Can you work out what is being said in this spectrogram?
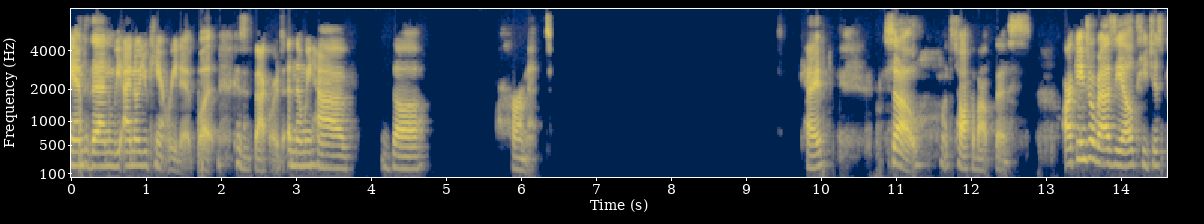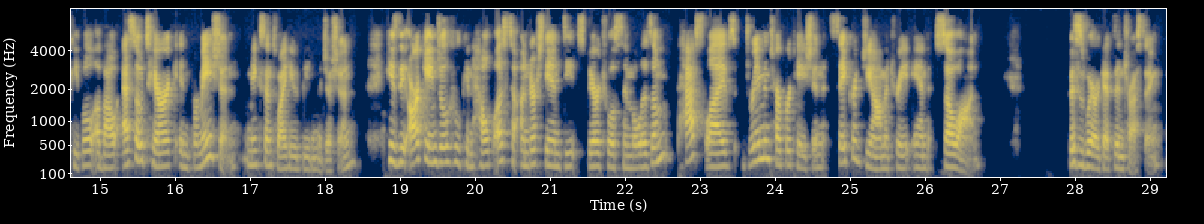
and then we I know you can't read it, but because it's backwards. And then we have the Hermit. Okay, so let's talk about this. Archangel Raziel teaches people about esoteric information. Makes sense why he would be the magician. He's the archangel who can help us to understand deep spiritual symbolism, past lives, dream interpretation, sacred geometry, and so on. This is where it gets interesting.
